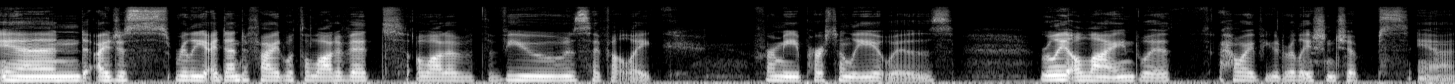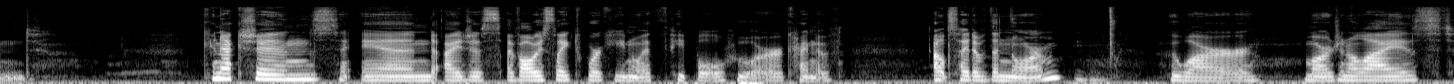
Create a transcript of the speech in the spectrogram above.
And I just really identified with a lot of it, a lot of the views. I felt like for me personally, it was really aligned with how I viewed relationships and connections. And I just, I've always liked working with people who are kind of outside of the norm mm-hmm. who are marginalized.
